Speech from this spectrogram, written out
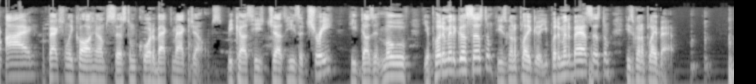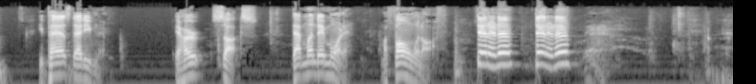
I affectionately call him system quarterback Mac Jones because he's just he's a tree. He doesn't move. You put him in a good system, he's going to play good. You put him in a bad system, he's going to play bad. He passed that evening. It hurt, sucks. That Monday morning, my phone went off. Da-da-da, da-da-da.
